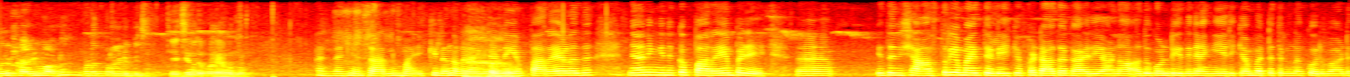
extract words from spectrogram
ഒരു കഴിവാണ് ഇവിടെ പ്രകടിപ്പിച്ചത്. ചേച്ചി എന്താ പറയാമെന്നു അല്ല ഞാൻ സാറിന് മയക്കില്ലെന്നുള്ള കാര്യത്തിൽ ഞാൻ പറയാനുള്ളത്? ഞാൻ ഇങ്ങനെയൊക്കെ പറയുമ്പോഴേ ഇതിന് ശാസ്ത്രീയമായി തെളിയിക്കപ്പെടാത്ത കാര്യമാണ്. അതുകൊണ്ട് ഇതിനെ അംഗീകരിക്കാൻ പറ്റത്തില്ലെന്നൊക്കെ ഒരുപാട്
